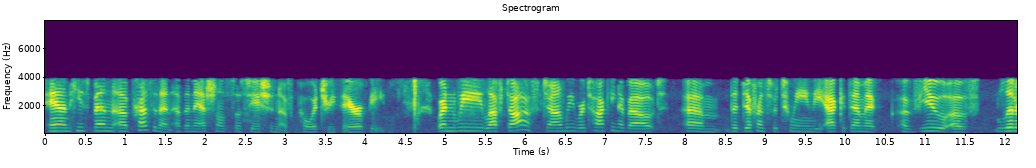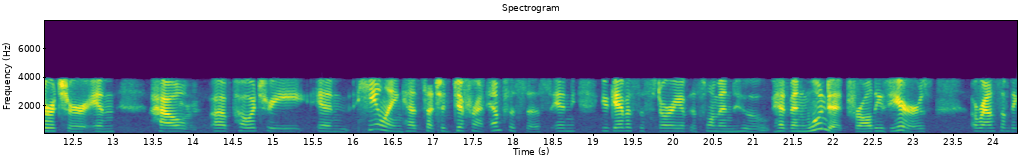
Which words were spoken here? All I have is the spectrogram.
And he's been uh, president of the National Association of Poetry Therapy when we left off, John, we were talking about um, the difference between the academic uh, view of literature and how uh, poetry and healing has such a different emphasis. And you gave us the story of this woman who had been wounded for all these years around something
